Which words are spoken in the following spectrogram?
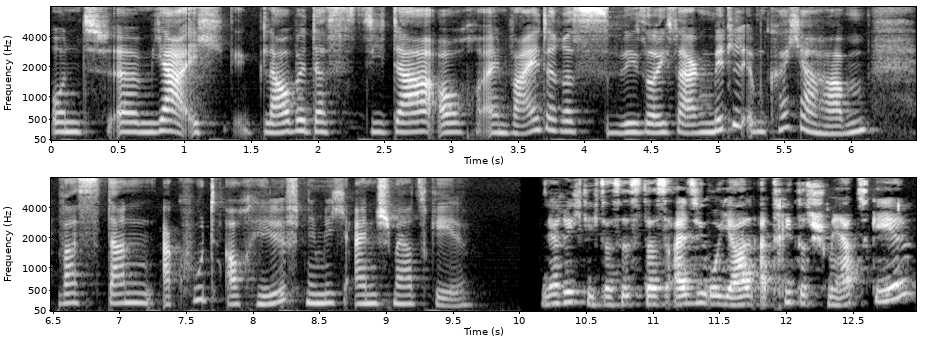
Und ähm, ja, ich glaube, dass Sie da auch ein weiteres, wie soll ich sagen, Mittel im Köcher haben, was dann akut auch hilft, nämlich ein Schmerzgel. Ja, richtig. Das ist das Alsi Royal Arthritis Schmerzgel.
